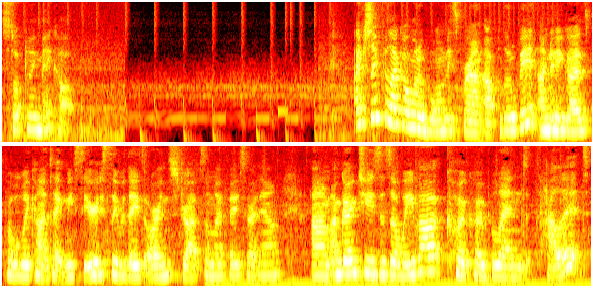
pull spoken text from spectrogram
stop doing makeup. I actually feel like I want to warm this brown up a little bit. I know you guys probably can't take me seriously with these orange stripes on my face right now. Um, I'm going to use the Zoeva Cocoa Blend palette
